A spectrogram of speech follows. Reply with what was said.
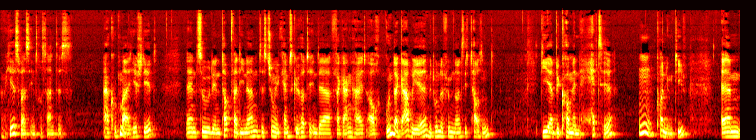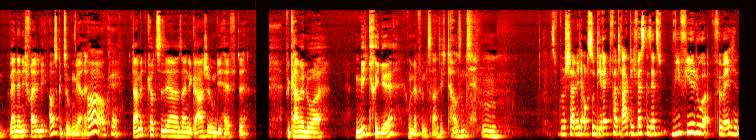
Aber hier ist was Interessantes. Ah, guck mal, hier steht, äh, zu den Topverdienern des Dschungelcamps gehörte in der Vergangenheit auch Gunda Gabriel mit 195.000, die er bekommen hätte, Hm. konjunktiv, ähm, wenn er nicht freiwillig ausgezogen wäre. Ah, okay. Damit kürzte er seine Gage um die Hälfte. Bekam er nur mickrige 125.000. Hm. Es wird wahrscheinlich auch so direkt vertraglich festgesetzt, wie viel du für welche,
